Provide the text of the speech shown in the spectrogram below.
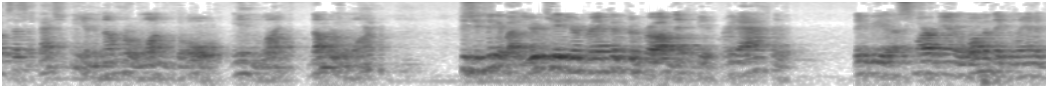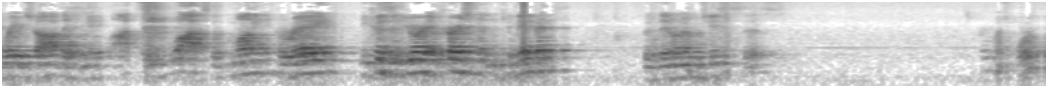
That should be your number one goal in life. Number one. Because you think about it, your kid, your grandkid could grow up and they could be a great athlete. They could be a smart man or woman. They could land a great job. They could make lots and lots of money. Hooray. Because of your encouragement and commitment. But they don't know who Jesus is, much worthless.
